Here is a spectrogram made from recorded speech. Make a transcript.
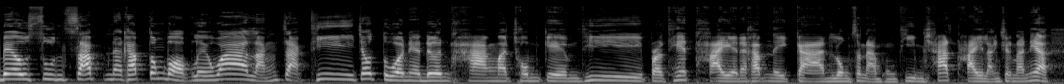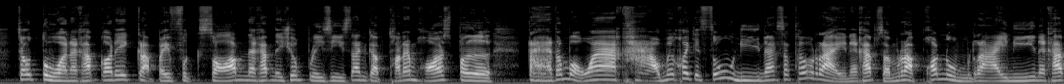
เบลล์สุ่นทรัพย์นะครับ ต้องบอกเลยว่าหลังจากที่เจ้าตัวเนี่ยเดินทางมาชมเกมที่ประเทศไทยนะครับ ในการลงสนามของทีมชาติไทย หลังจากนั้นเนี่ยเจ้าตัวนะครับก็ได้กลับไปฝึกซ้อมนะครับในช่วง pre-season กับท็อตแนมฮ็อตสเปอร์ แต่ต้องบอกว่าข่าวไม่ค่อยจะสู้ดีนักสักเท่าไหร่นะครับสำหรับพ่อหนุ่มรายนี้นะครับ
